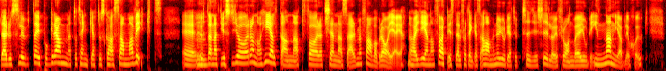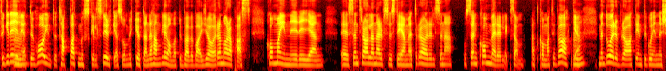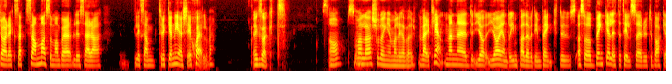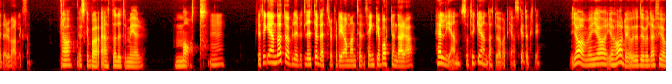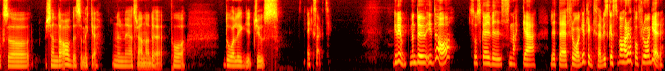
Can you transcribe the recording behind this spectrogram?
där du slutar i programmet och tänka att du ska ha samma vikt. Eh, mm. Utan att just göra något helt annat för att känna så här, men fan vad bra jag är. Nu har jag genomfört det istället för att tänka så här, men nu gjorde jag typ 10 kilo ifrån vad jag gjorde innan jag blev sjuk. För grejen mm. är att du har ju inte tappat muskelstyrka så mycket, utan det handlar ju om att du behöver bara göra några pass, komma in i det igen, eh, centrala nervsystemet, rörelserna, och sen kommer det liksom att komma tillbaka. Mm. Men då är det bra att inte gå in och köra exakt samma som man börjar bli så här, liksom trycka ner sig själv. Exakt. Ja, så. man lär så länge man lever. Verkligen, men eh, du, jag, jag, är ändå impad över din bänk. Du, alltså bänka lite till så är du tillbaka där du var liksom. Ja, jag ska bara äta lite mer mat. Mm. Jag tycker ändå att du har blivit lite bättre på det om man tänker bort den där äh, helgen, så tycker jag ändå att du har varit ganska duktig. Ja, men jag, jag har det och det är väl därför jag också kände av det så mycket nu när jag tränade på dålig juice. Exakt. Grymt, men du, idag så ska vi snacka lite frågor till så här. Vi ska svara på frågor.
